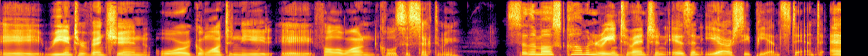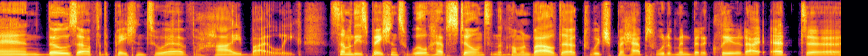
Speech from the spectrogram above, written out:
a reintervention or go on to need a follow-on cholecystectomy? So the most common reintervention is an ERCP stent, and those are for the patients who have high bile leak. Some of these patients will have stones in the common bile duct, which perhaps would have been better cleared at, at uh,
